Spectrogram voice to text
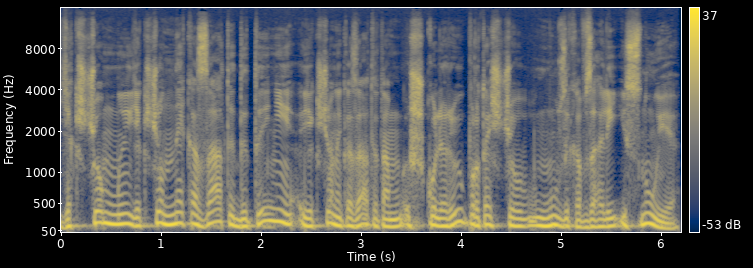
Якщо ми, якщо не казати дитині, якщо не казати там школярю про те, що музика взагалі існує,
